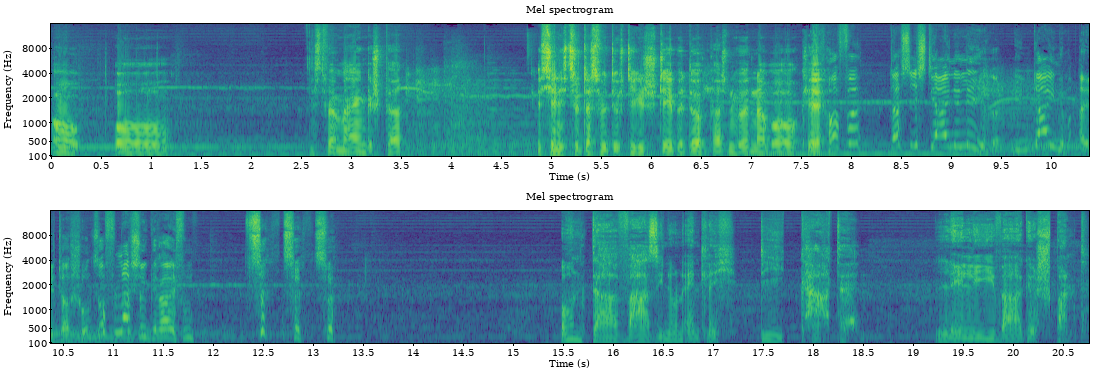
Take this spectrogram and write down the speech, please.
Oh, oh. Jetzt werden wir eingesperrt. Ist ja nicht so, dass wir durch die Stäbe durchpassen würden, aber okay. Ich hoffe, das ist dir eine Lehre. In deinem Alter schon zur Flasche greifen. Z, z, z. Und da war sie nun endlich, die Karte. Lilly war gespannt.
